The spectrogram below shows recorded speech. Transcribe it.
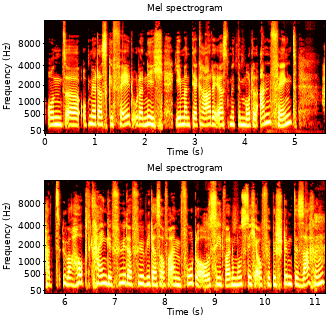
und äh, ob mir das gefällt oder nicht. Jemand, der gerade erst mit dem Model anfängt, hat überhaupt kein Gefühl dafür, wie das auf einem Foto aussieht, weil du musst dich auch für bestimmte Sachen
